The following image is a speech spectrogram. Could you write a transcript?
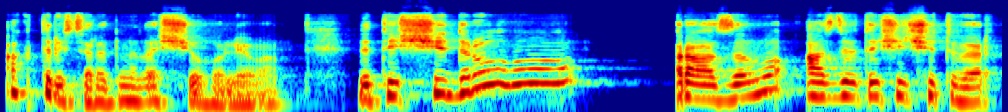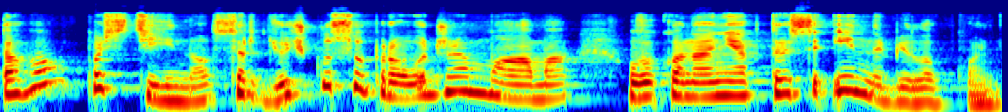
актриса Радмила Щоголєва. 2002-го разово, а з 2004-го постійно сердючку супроводжує мама у виконанні актриси Інни Білоконь.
